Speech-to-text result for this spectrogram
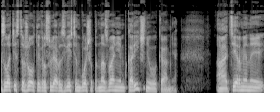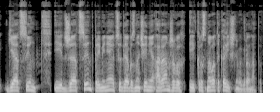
золотисто-желтый грассуляр известен больше под названием коричневого камня — а термины гиацинт и джиацинт применяются для обозначения оранжевых и красновато-коричневых гранатов.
